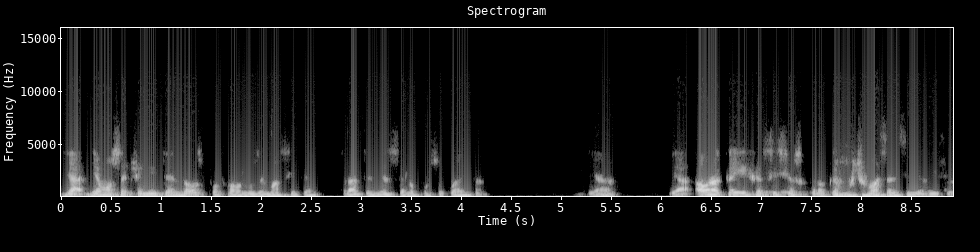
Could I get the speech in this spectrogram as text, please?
ya, ya hemos hecho el ítem 2, por favor los demás ítems traten de hacerlo por su cuenta. Ya, ya. Ahora que hay ejercicios creo que mucho más sencillo, dice.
